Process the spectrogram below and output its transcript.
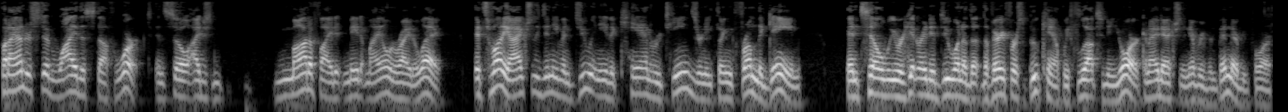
But I understood why this stuff worked, and so I just modified it and made it my own right away. It's funny, I actually didn't even do any of the canned routines or anything from the game until we were getting ready to do one of the, the very first boot camp. We flew out to New York, and I'd actually never even been there before.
